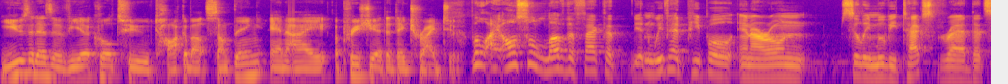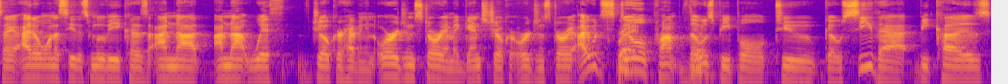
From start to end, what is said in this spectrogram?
use it as a vehicle to talk about something. And I appreciate that they tried to. Well, I also love the fact that, and we've had people in our own silly movie text thread that say, "I don't want to see this movie because I'm not, I'm not with Joker having an origin story. I'm against Joker origin story." I would still Right. prompt those Yep. people to go see that because,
